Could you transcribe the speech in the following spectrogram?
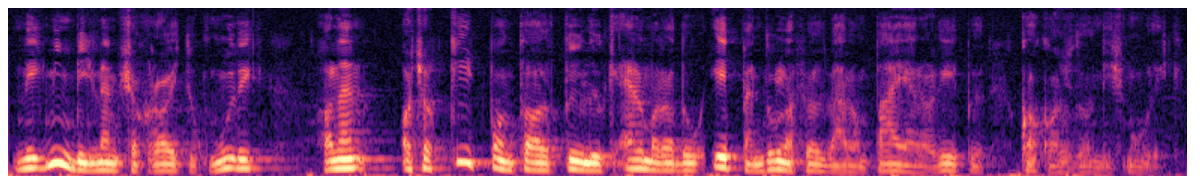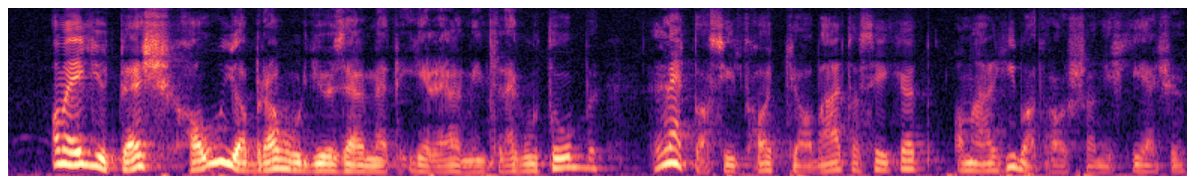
még mindig nem csak rajtuk múlik, hanem a csak két ponttal tőlük elmaradó, éppen Dunaföldváron pályára lépő Kakasdon is múlik. Amely együttes, ha újabb bravúrgyőzelmet ér el, mint legutóbb, letaszíthatja a váltaszéket a már hivatalosan is kieső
